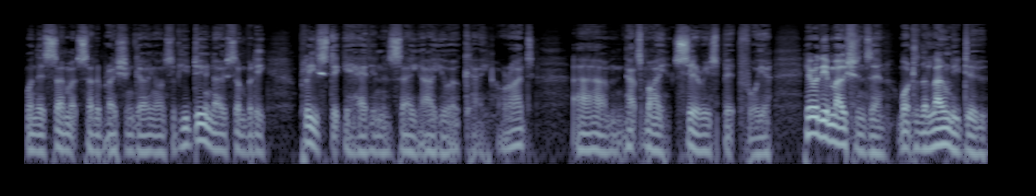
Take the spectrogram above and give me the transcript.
when there's so much celebration going on. So if you do know somebody, please stick your head in and say, Are you okay? All right? Um, that's my serious bit for you. Here are the emotions then. What do the lonely do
